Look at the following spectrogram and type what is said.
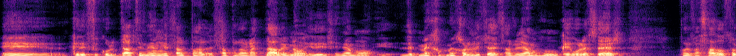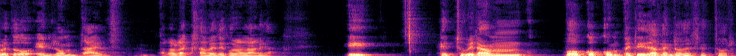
eh, qué dificultad tenían esas, esas, palabras clave, ¿no? Y diseñamos, mejor dicho, desarrollamos un keyword search pues basado sobre todo en long tails, palabras clave de cola larga, y que estuvieran poco competidas dentro del sector.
